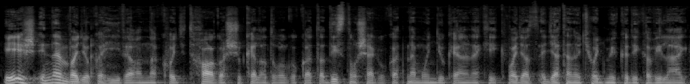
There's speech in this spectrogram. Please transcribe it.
és én nem vagyok a híve annak, hogy hallgassuk el a dolgokat, a disznóságokat nem mondjuk el nekik, vagy az egyáltalán, hogy hogy működik a világ.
